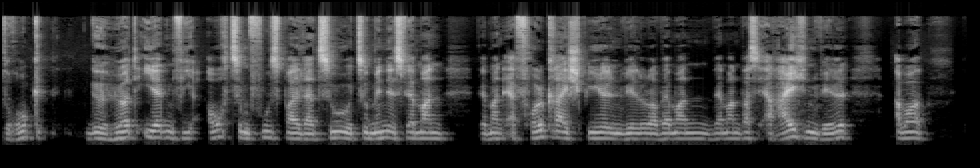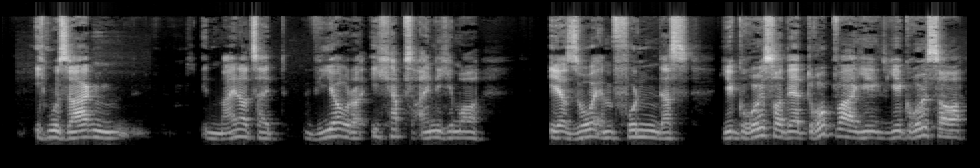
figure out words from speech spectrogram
Druck gehört irgendwie auch zum Fußball dazu. Zumindest wenn man, wenn man erfolgreich spielen will oder wenn man, wenn man was erreichen will. Aber ich muss sagen, in meiner Zeit, wir oder ich habe es eigentlich immer eher so empfunden, dass je größer der Druck war, je, je größer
